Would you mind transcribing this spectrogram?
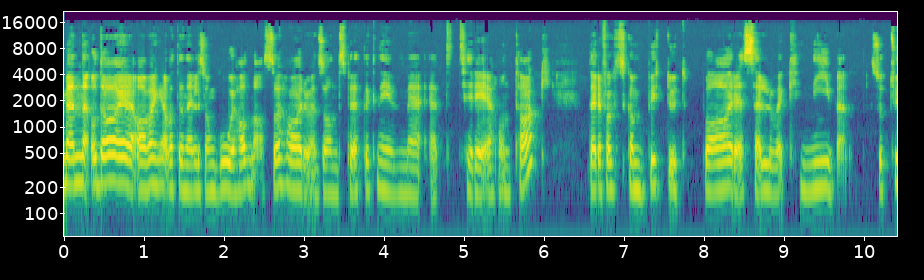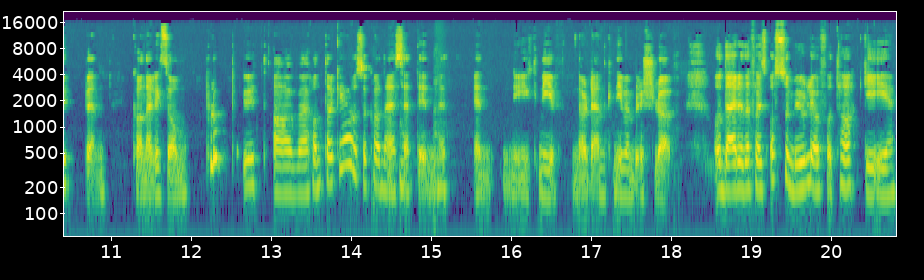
Men, og da er jeg avhengig av at den er litt sånn god i handa. Så jeg har jo en sånn sprettekniv med et trehåndtak, der jeg faktisk kan bytte ut bare selve kniven. Så tuppen kan jeg liksom plopp ut av håndtaket, og så kan jeg sette inn et en ny kniv når den kniven blir sløv. Og Der er det faktisk også mulig å få tak i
